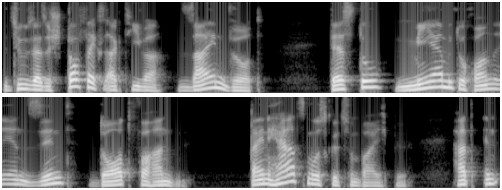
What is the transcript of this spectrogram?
beziehungsweise stoffwechselaktiver sein wird, desto mehr Mitochondrien sind dort vorhanden. Dein Herzmuskel zum Beispiel hat in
